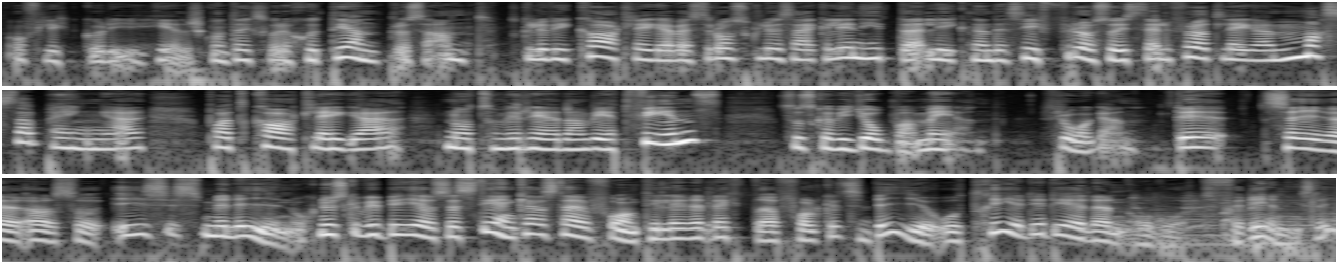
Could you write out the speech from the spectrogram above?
och flickor i hederskontext var det 71 procent. Skulle vi kartlägga Västerås skulle vi säkerligen hitta liknande siffror. Så istället för att lägga en massa pengar på att kartlägga något som vi redan vet finns, så ska vi jobba med frågan. Det säger alltså Isis Melin och nu ska vi bege oss ett stenkast härifrån till Elektra Folkets bio och tredje delen av vårt föreningsliv.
